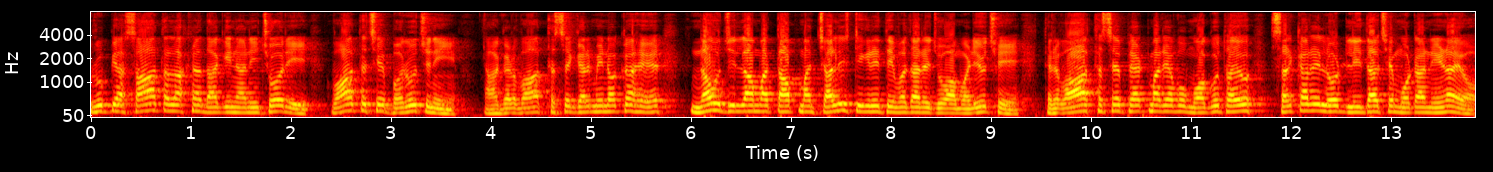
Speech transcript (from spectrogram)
રૂપિયા સાત લાખના દાગીનાની ચોરી. વાત છે ભરૂચની. આગળ વાત થશે ગરમીનો કહેર. નવ જિલ્લામાં તાપમાન ચાલીસ ડિગ્રીથી વધારે જોવા મળ્યું છે. ત્યારે વાત થશે ફ્લેટમાં રહેવું મોંઘું થયું. સરકારે લોડ લીધા છે મોટા નિર્ણયો.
